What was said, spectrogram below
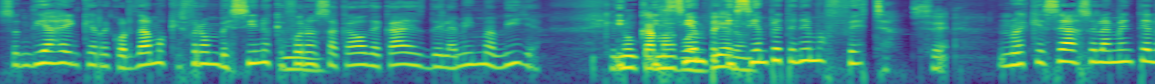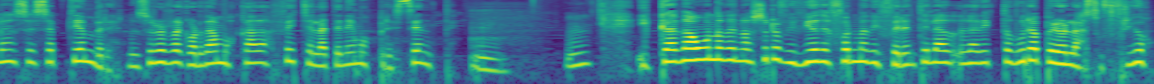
Son días en que recordamos que fueron vecinos que fueron Mm. sacados de acá, de la misma villa. Que Y- nunca y más siempre, volvieron. Y siempre tenemos fecha. Sí, No es que sea solamente el 11 de septiembre. Nosotros recordamos cada fecha, la tenemos presente. mm. Y cada uno de nosotros vivió de forma diferente la, la dictadura, pero la sufrió.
